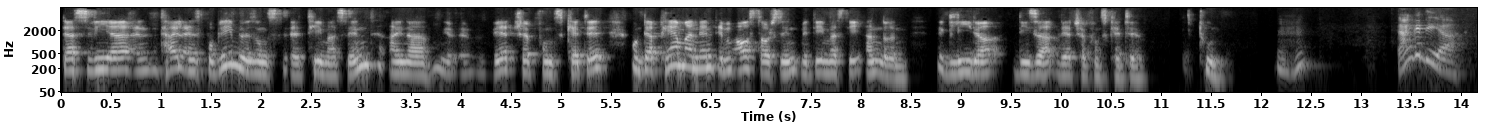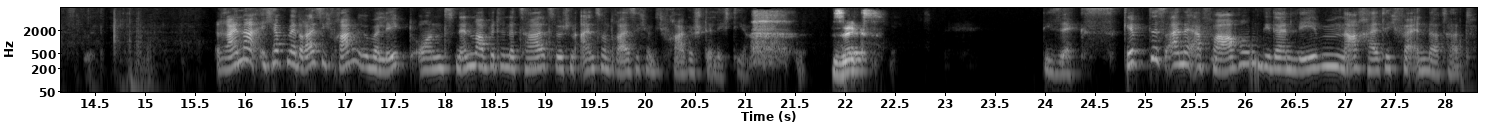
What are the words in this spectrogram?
dass wir Teil eines Problemlösungsthemas sind, einer äh, Wertschöpfungskette und da permanent im Austausch sind mit dem, was die anderen Glieder dieser Wertschöpfungskette tun. Mhm. Danke dir. Rainer, ich habe mir 30 Fragen überlegt und nenn mal bitte eine Zahl zwischen 1 und 30 und die Frage stelle ich dir. Sechs. Die sechs. Gibt es eine Erfahrung, die dein Leben nachhaltig verändert hat?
